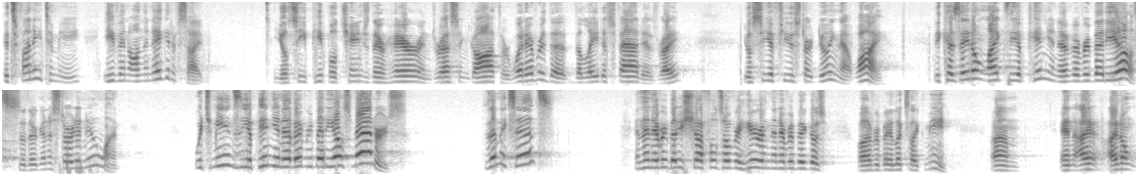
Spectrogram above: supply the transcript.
It's funny to me, even on the negative side. You'll see people change their hair and dress in goth or whatever the, the latest fad is, right? You'll see a few start doing that. Why? Because they don't like the opinion of everybody else, so they're going to start a new one. Which means the opinion of everybody else matters. Does that make sense? And then everybody shuffles over here, and then everybody goes, Well, everybody looks like me. Um, and I, I don't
